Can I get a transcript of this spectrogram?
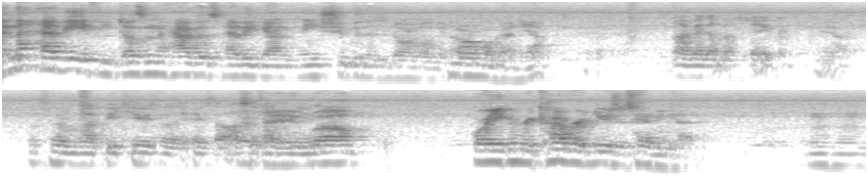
Can the heavy, if he doesn't have his heavy gun, can he shoot with his normal gun? Normal gun, yeah. I made that mistake. Yeah. With him at B2 is really exhausted. Okay, I well. Or you can recover and use his heavy gun. Mm-hmm.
